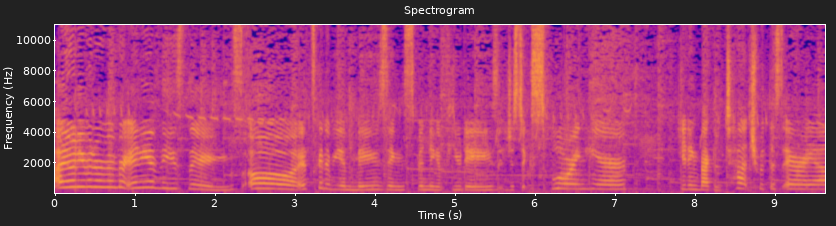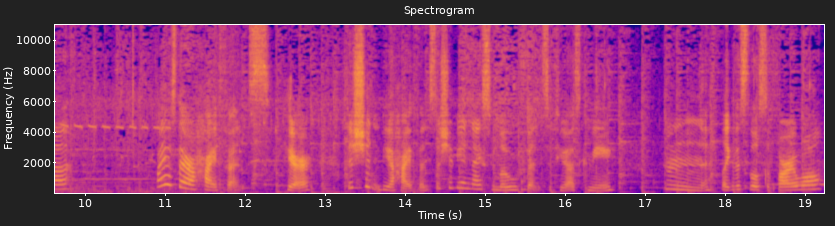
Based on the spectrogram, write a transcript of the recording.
I don't even remember any of these things. Oh, it's gonna be amazing spending a few days just exploring here, getting back in touch with this area. Why is there a high fence here? This shouldn't be a high fence. This should be a nice low fence, if you ask me. Hmm, like this little safari wall?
